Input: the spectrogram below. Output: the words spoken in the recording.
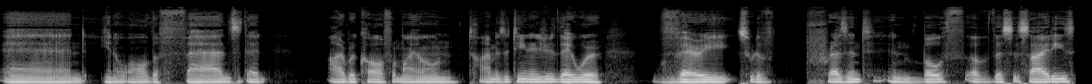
and, you know, all the fads that I recall from my own time as a teenager, they were very sort of present in both of the societies.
